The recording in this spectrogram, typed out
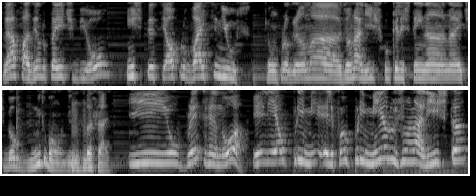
né? Fazendo para HBO em especial para o Vice News, que é um programa jornalístico que eles têm na, na HBO muito bom, de uhum. passagem. E o Brent Renault, ele é o primeiro, ele foi o primeiro jornalista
